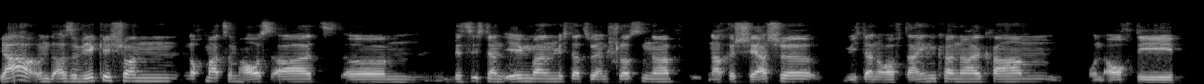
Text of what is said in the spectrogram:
Ja, und also wirklich schon nochmal zum Hausarzt, ähm, bis ich dann irgendwann mich dazu entschlossen habe, nach Recherche, wie ich dann auch auf deinen Kanal kam und auch die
